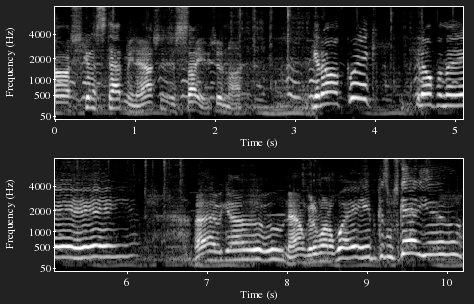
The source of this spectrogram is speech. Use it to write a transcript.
Oh, she's gonna stab me now. I should just save, shouldn't I? Get off, quick! Get off of me! There we go. Now I'm gonna run away because I'm scared of you.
